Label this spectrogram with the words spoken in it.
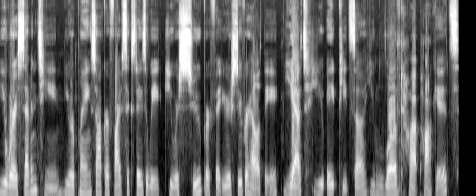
you were 17, you were playing soccer five, six days a week, you were super fit, you were super healthy, yet you ate pizza, you loved Hot Pockets.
